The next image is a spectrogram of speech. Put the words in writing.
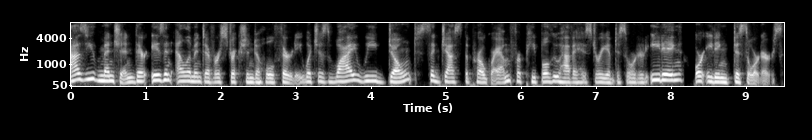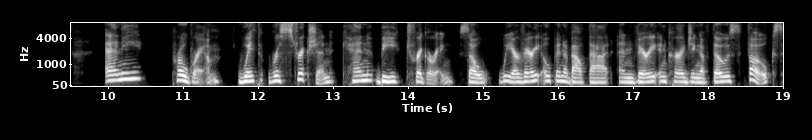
As you've mentioned, there is an element of restriction to Whole 30, which is why we don't suggest the program for people who have a history of disordered eating or eating disorders. Any program with restriction can be triggering. So we are very open about that and very encouraging of those folks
